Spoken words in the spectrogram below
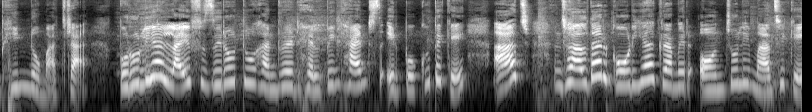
ভিন্ন মাত্রা। পুরুলিয়ার life zero to hundred helping hands এর পক্ষ থেকে আজ ঝালদার গড়িয়া গ্রামের অঞ্জলি মাঝিকে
